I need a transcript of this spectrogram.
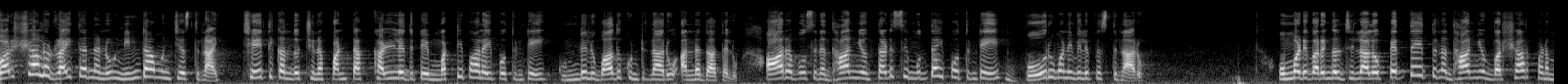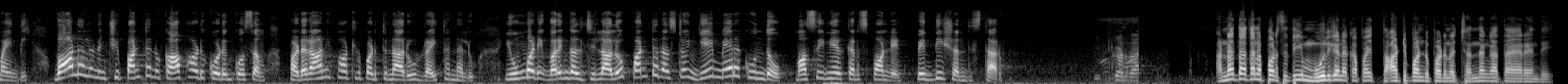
వర్షాలు రైతన్నను నిండా ముంచేస్తున్నాయి. చేతికందొచ్చిన పంట కళ్ళెదుటే మట్టిపాలైపోతుంటే గుండెలు బాదుకుంటున్నారు అన్నదాతలు. ఆరబోసిన ధాన్యం తడిసి ముద్దైపోతుంటే బోరుమని విలిపిస్తున్నారు. ఉమ్మడి వరంగల్ జిల్లాలో పెద్ద ఎత్తున ధాన్యం వర్షార్పణమైంది. వానల నుంచి పంటను కాపాడుకోవడం కోసం పడరాని పాటలు పడుతున్నారు రైతన్నలు. ఈ ఉమ్మడి వరంగల్ జిల్లాలో పంట నష్టం ఏ మేరకు ఉందో మా సీనియర్ కరెస్పాండెంట్ పెద్దీష్ అందిస్తారు. అన్నదాతల పరిస్థితి మూలిగనకపై తాటిపండు పడిన చందంగా తయారైంది.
